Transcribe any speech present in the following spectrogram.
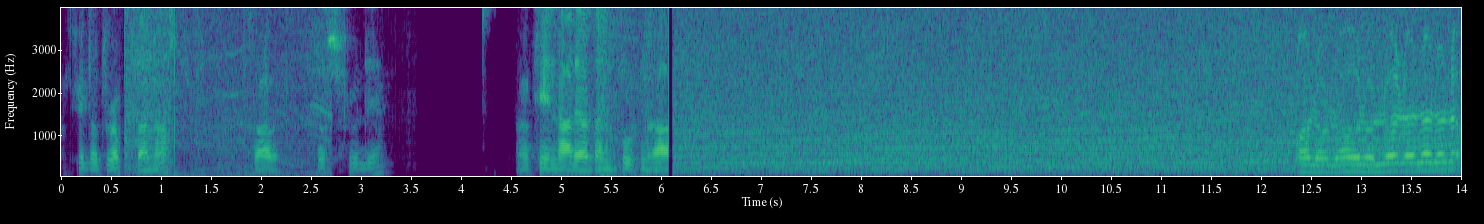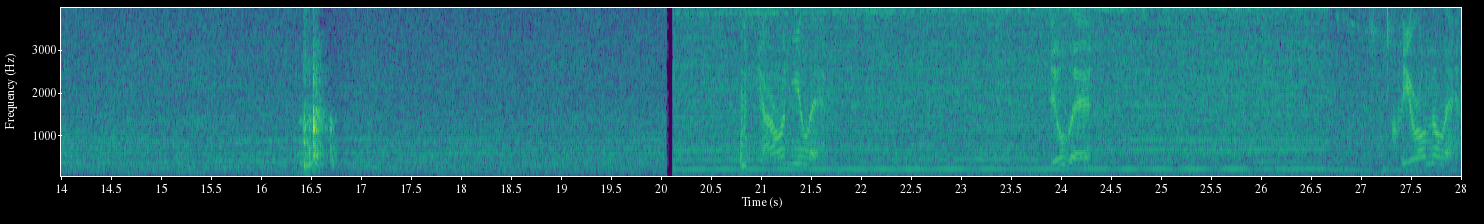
Okay, da droppt einer. War das schon dir? Okay, na, der hat einen toten Rad. Oh, lo, lo, lo, lo, lo, lo, lo, lo. Car on your left. Still there. Clear on the left.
